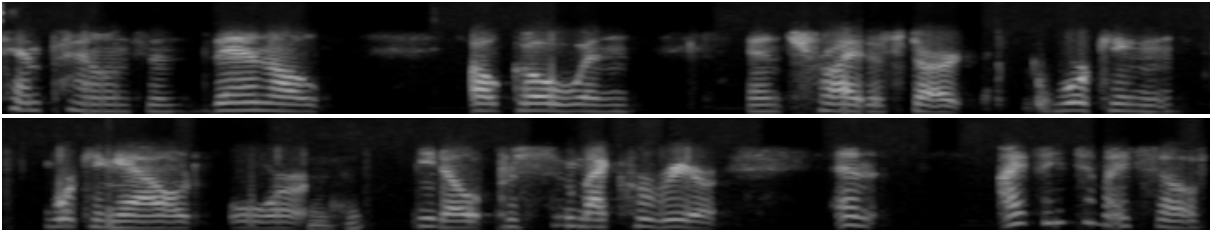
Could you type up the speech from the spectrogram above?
ten pounds and then I'll I'll go and and try to start working working out or mm-hmm. you know pursue my career. And I think to myself,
